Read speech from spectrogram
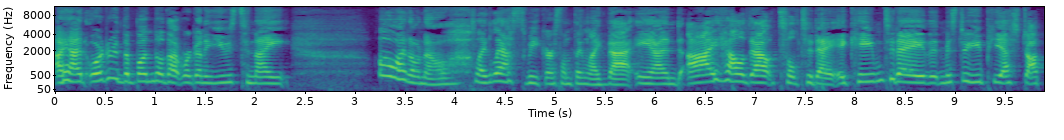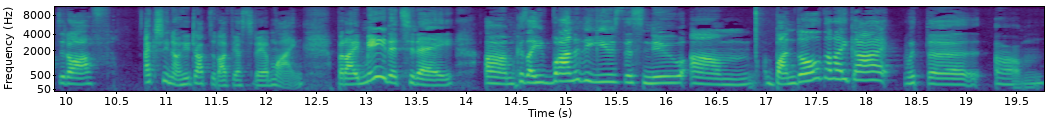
I had ordered the bundle that we're going to use tonight. Oh, I don't know, like last week or something like that. And I held out till today. It came today that Mr. UPS dropped it off. Actually, no, he dropped it off yesterday. I'm lying. But I made it today because um, I wanted to use this new um, bundle that I got with the um,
